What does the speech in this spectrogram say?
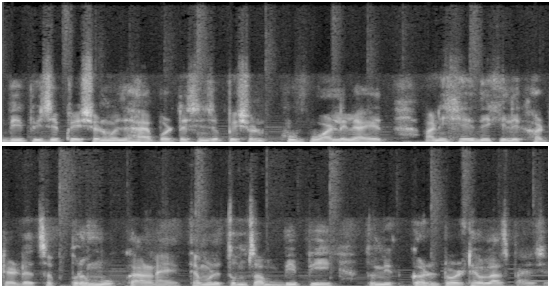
बीपीचे पेशंट म्हणजे हायपरटेन्शनचे पेशंट खूप वाढलेले आहेत आणि हे देखील एक हार्ट अटॅकचं प्रमुख कारण आहे. त्यामुळे तुमचा बी पी तुम्ही कंट्रोल ठेवलाच पाहिजे.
